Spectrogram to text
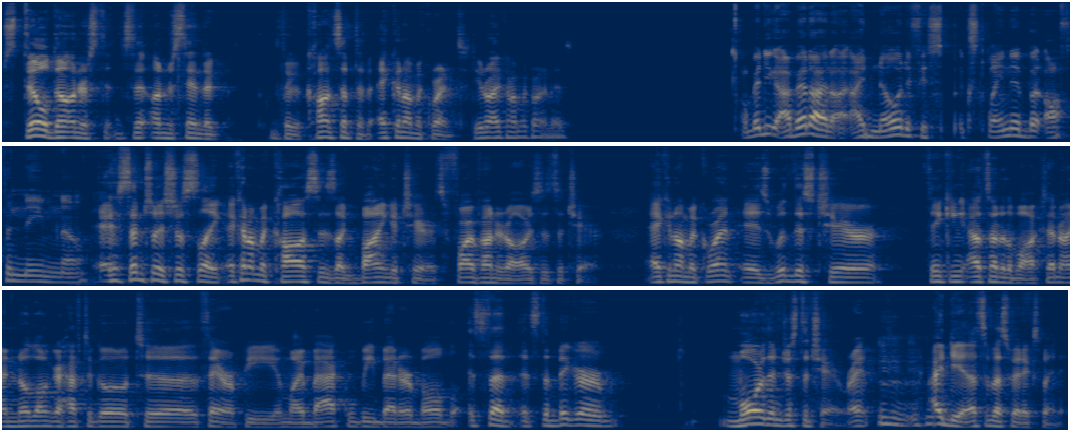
still don't understand understand the the concept of economic rent. Do you know what economic rent is? I bet you. I bet I'd, I'd know it if you explained it, but off the name, no. Essentially, it's just like economic cost is like buying a chair. It's five hundred dollars. It's a chair. Economic rent is with this chair thinking outside of the box. I, I no longer have to go to therapy, and my back will be better. Blah blah. blah. It's the it's the bigger, more than just the chair, right? Mhm, mhm. idea. That's the best way to explain it.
